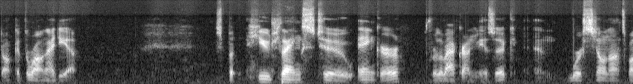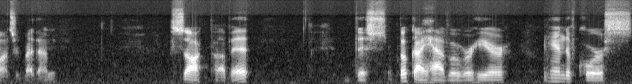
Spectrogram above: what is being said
don't get the wrong idea. Sp- huge thanks to Anchor for the background music, and we're still not sponsored by them. Sock Puppet, this book I have over here, and of course,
